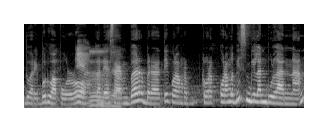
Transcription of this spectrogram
2020 Iya. ke Hmm, Desember berarti kurang kurang, kurang lebih 9 bulanan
